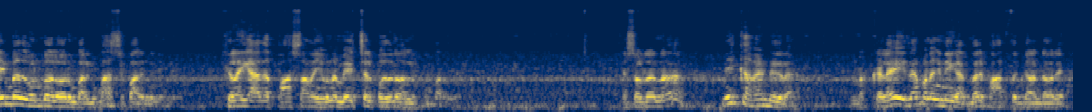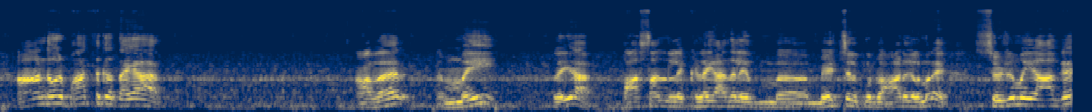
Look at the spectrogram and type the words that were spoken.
ஐம்பது ஒன்பதில் வரும் பாருங்க. வாசி பாருங்க நீங்கள் கிளையாத பாசான இவனை மேய்ச்சல் பகுதியில் அதில் இருக்கும் பாருங்க. என்ன சொல்கிறேன்னா நீக்க வேண்டுகிற மக்களே என்ன பண்ணுங்க நீங்கள் அது மாதிரி பார்த்துக்க ஆண்டவர். ஆண்டவர் பார்த்துக்க தயார். அவர் நம்மை இல்லையா? பாசானில் கிளையாதல மேய்ச்சல் கொண்டு ஆடுகள் மாதிரி செழுமையாக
